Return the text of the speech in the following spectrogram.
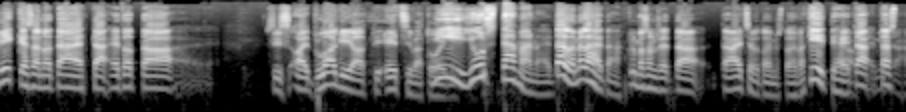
Mikke sanoi tää, että et ottaa... Siis ai plagiaatti etsivä toimi. Niin, just tämä näin. Tällä me lähdetään. Kyllä mä sanoisin, että tämä etsivä toimisto on hyvä. Kiitti hei, ei tästä,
